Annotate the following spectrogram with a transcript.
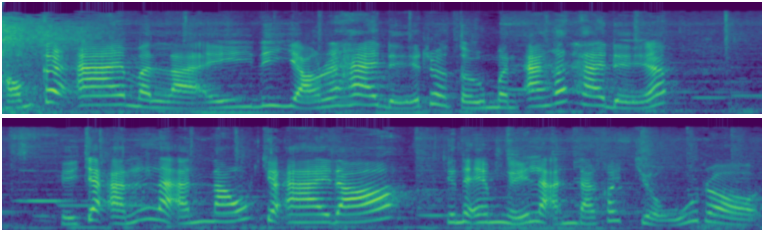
không có ai mà lại đi dọn ra hai đĩa rồi tự mình ăn hết hai đĩa. Thì chắc ảnh là ảnh nấu cho ai đó, cho nên em nghĩ là ảnh đã có chủ rồi.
